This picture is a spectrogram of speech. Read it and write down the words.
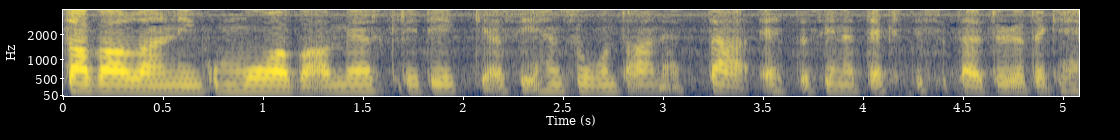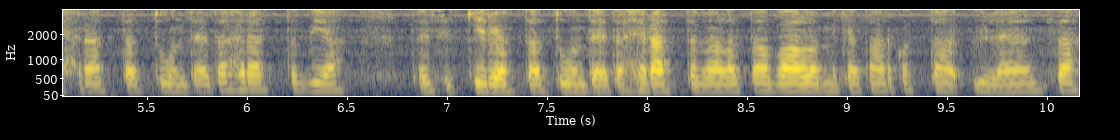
tavallaan niin kuin muovaa myös kritiikkiä siihen suuntaan, että, että siinä tekstissä täytyy jotenkin herättää tunteita herättäviä, tai siis kirjoittaa tunteita herättävällä tavalla, mikä tarkoittaa yleensä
